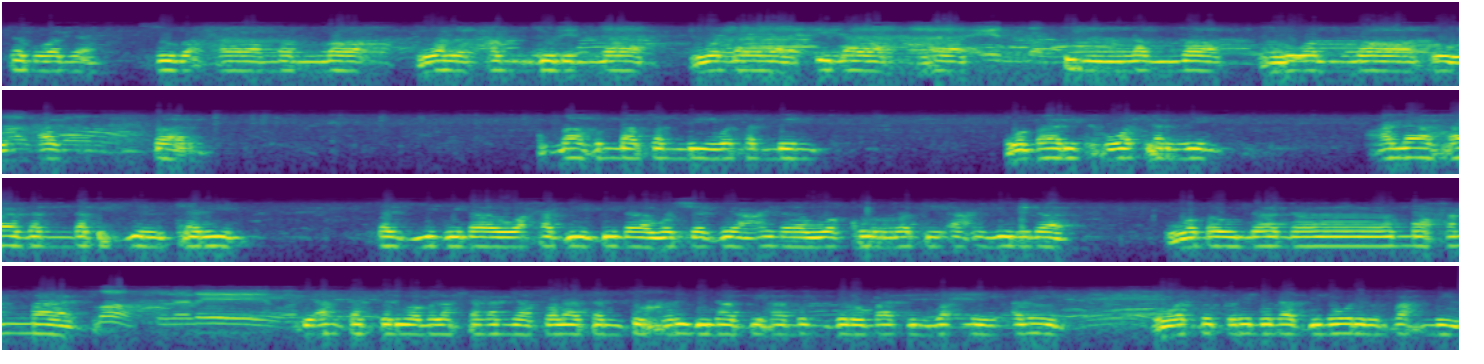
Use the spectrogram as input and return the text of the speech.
semuanya subhanallah walhamdulillah wa la ilaha illallah wallahu akbar الأخطار اللهم صل وسلم وبارك وكرم على هذا النبي الكريم سيدنا وحبيبنا وشفيعنا وقرة أعيننا ومولانا محمد. بأن تبتل وملحتنا صلاة تخرجنا بها من ظلمات الوحي. أمين. Min dhulumatil wahmi amin wa tukribuna binuril fahmi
